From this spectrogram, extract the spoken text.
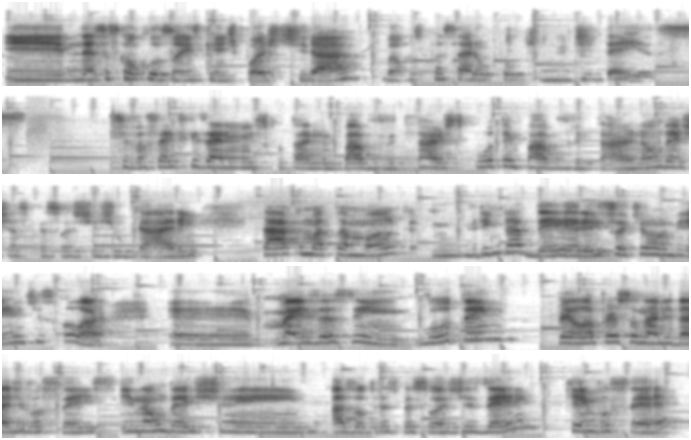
E nessas conclusões que a gente pode tirar, vamos passar um pouquinho de ideias. Se vocês quiserem escutar em Pablo Vittar, escutem Pablo Vittar, não deixem as pessoas te julgarem. Tá com uma tamanca, brincadeira, isso aqui é um ambiente escolar. É, mas assim, lutem pela personalidade de vocês e não deixem as outras pessoas dizerem quem você é.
